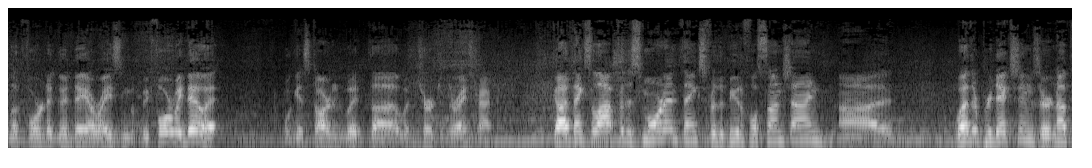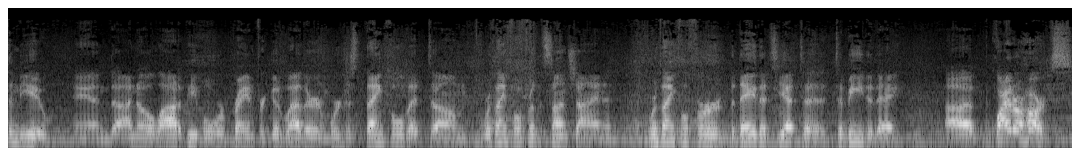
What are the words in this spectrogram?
Look forward to a good day of racing. But before we do it, we'll get started with uh, with church at the racetrack. God, thanks a lot for this morning. Thanks for the beautiful sunshine. Uh, weather predictions are nothing to you, and uh, I know a lot of people were praying for good weather, and we're just thankful that um, we're thankful for the sunshine, and we're thankful for the day that's yet to, to be today. Uh, quiet our hearts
